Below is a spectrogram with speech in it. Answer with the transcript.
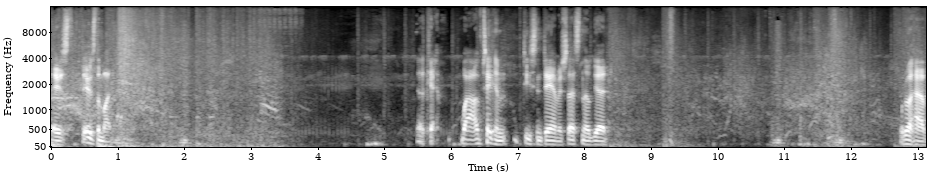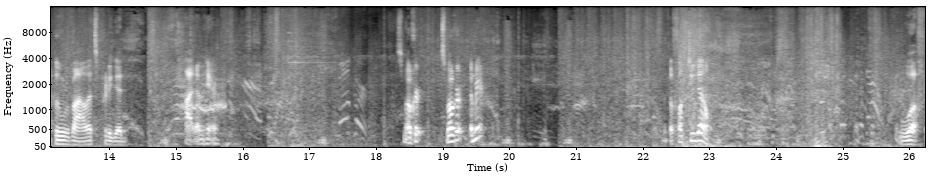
There's There's the mud. Okay. Wow, I've taken decent damage. That's no good. What do I have? Boomer Bile. That's a pretty good item here. Smoker. Smoker. Smoker, come here. Where the fuck do you go? Woof.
